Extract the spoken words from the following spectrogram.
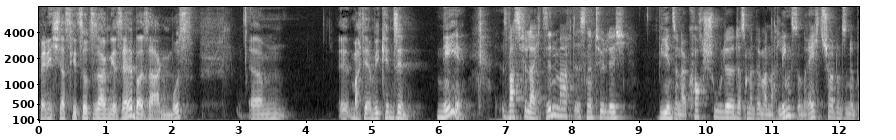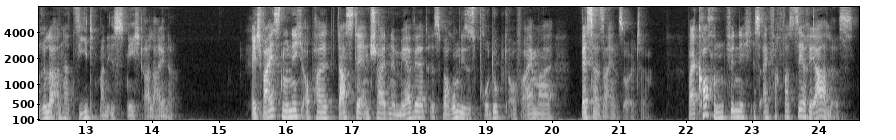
Wenn ich das jetzt sozusagen mir selber sagen muss, ähm, äh, macht ja irgendwie keinen Sinn. Nee. Was vielleicht Sinn macht, ist natürlich, wie in so einer Kochschule, dass man, wenn man nach links und rechts schaut und so eine Brille anhat, sieht, man ist nicht alleine. Ich weiß nur nicht, ob halt das der entscheidende Mehrwert ist, warum dieses Produkt auf einmal besser sein sollte. Weil Kochen, finde ich, ist einfach was sehr Reales.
